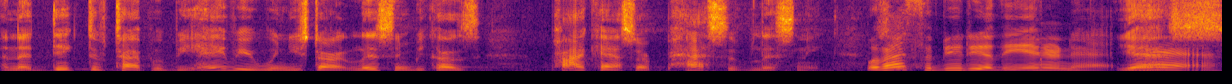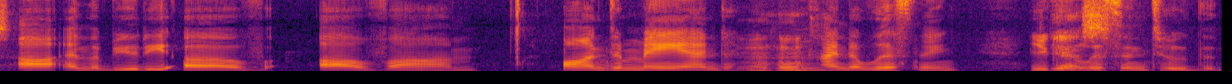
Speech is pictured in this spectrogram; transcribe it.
an addictive type of behavior when you start listening because podcasts are passive listening. Well, that's the beauty of the internet. Yes. Uh, and the beauty of of um, on-demand kind of listening. You can. Yes. listen to the,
